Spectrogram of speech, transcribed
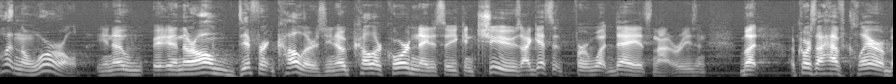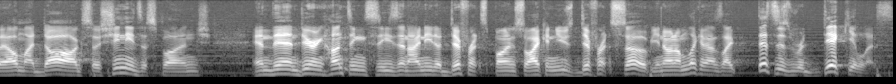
what in the world? You know, and they're all different colors, you know, color coordinated so you can choose. I guess it, for what day, it's not a reason. But of course, I have Clarabelle, my dog, so she needs a sponge. And then during hunting season, I need a different sponge so I can use different soap, you know. And I'm looking I was like, this is ridiculous.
